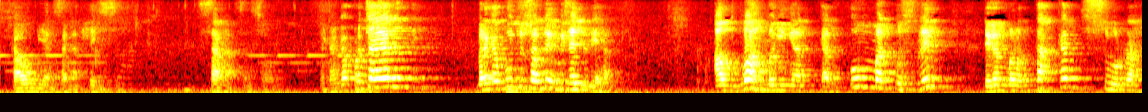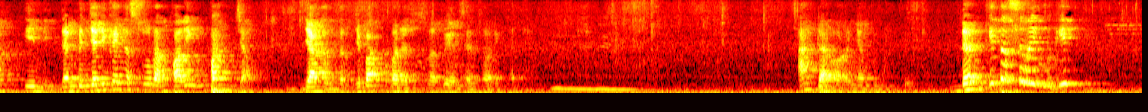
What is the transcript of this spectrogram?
kaum yang sangat hissi, sangat sensori. Mereka nggak percaya nanti. Mereka butuh satu yang bisa dilihat. Allah mengingatkan umat Muslim dengan meletakkan surah ini dan menjadikannya surah paling panjang. Jangan terjebak kepada sesuatu yang sensorik saja. Ada orang yang begitu. Dan kita sering begitu.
